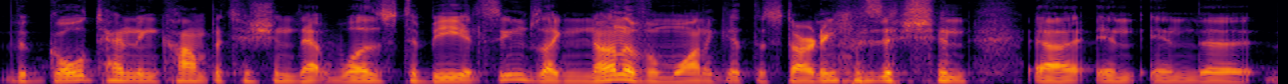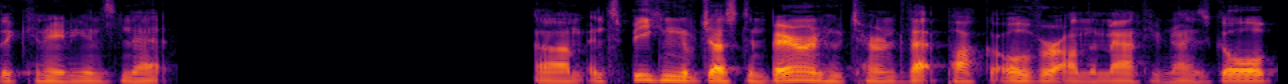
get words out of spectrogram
the goaltending competition that was to be, it seems like none of them want to get the starting position uh, in in the the Canadiens net. Um, and speaking of Justin Barron, who turned that puck over on the Matthew Knies goal,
